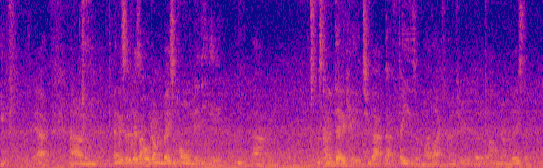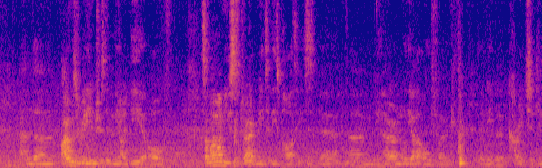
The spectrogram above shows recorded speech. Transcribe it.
youth. Yeah. Um, and there's a, there's a whole drum and bass poem in here. Um, it was kind of dedicated to that, that phase of my life, going through the, the whole drum and bass thing. And um, I was really interested in the idea of. So my mum used to drag me to these parties, yeah. Um, her and all the other old folk. Be the curry chicken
